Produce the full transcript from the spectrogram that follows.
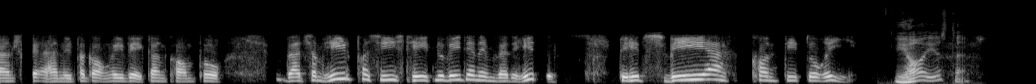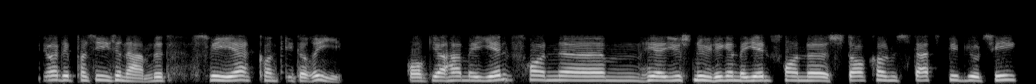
ganske, at han et par gange i veckan kom på, hvad som helt præcist hed, nu ved jeg nemlig, hvad det hed. Det hed Svea Konditori. Ja, just det. Ja, det præcise navnet. Svea Konditori. Och jag har med hjälp från, ähm, här just nyligen, med hjälp från äh, Stockholms stadsbibliotek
